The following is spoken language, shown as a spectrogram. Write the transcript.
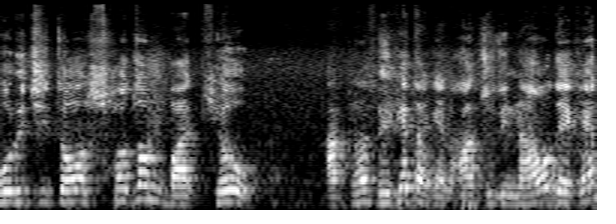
পরিচিত স্বজন বা কেউ আপনারা দেখে থাকেন, আর যদি নাও দেখেন,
